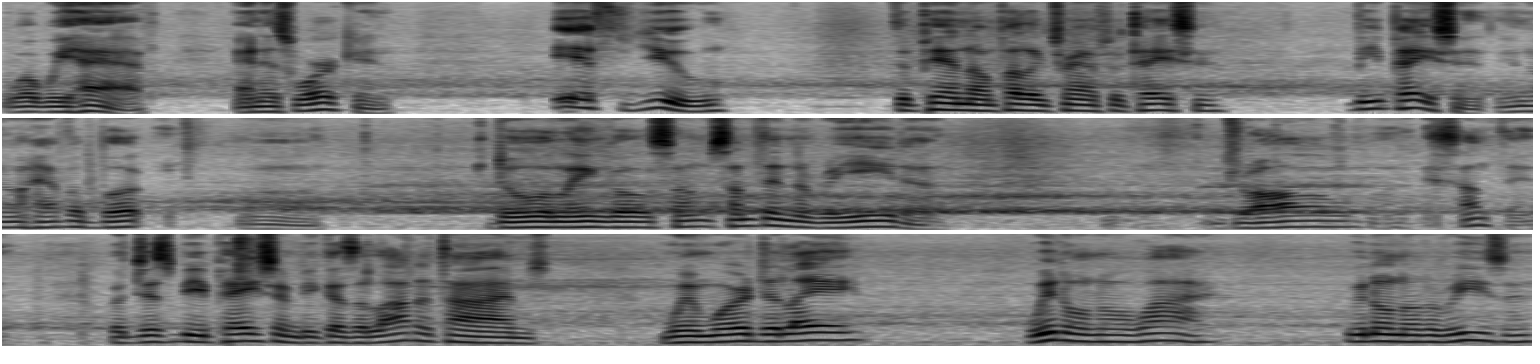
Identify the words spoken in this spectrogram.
what we have, and it's working. If you depend on public transportation, be patient. You know, have a book, uh, Duolingo, some something to read, or draw, something. But just be patient because a lot of times when we're delayed, we don't know why. We don't know the reason.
